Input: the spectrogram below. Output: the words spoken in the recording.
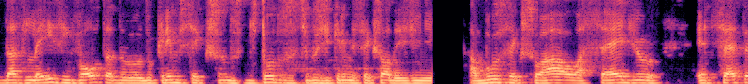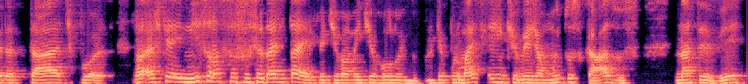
das leis em volta do, do crime sexual, de todos os tipos de crime sexual, desde abuso sexual, assédio, etc, tá, tipo, acho que nisso a nossa sociedade tá efetivamente evoluindo, porque por mais que a gente veja muitos casos na TV,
